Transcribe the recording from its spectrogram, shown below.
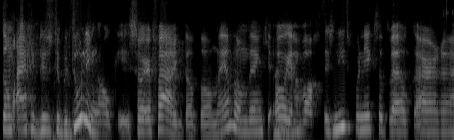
dan eigenlijk dus de bedoeling ook is. Zo ervaar ik dat dan. Hè? Dan denk je, oh ja, Mhm. wacht, het is niet voor niks dat wij elkaar eh,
